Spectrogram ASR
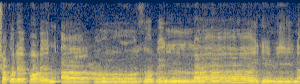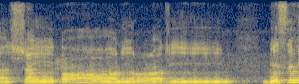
সকলে পড়েন আউযু বিল্লাহি মিনাশ শাইতানির রাজিম বিসমিল্লাহির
